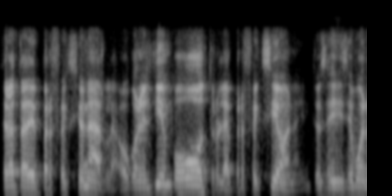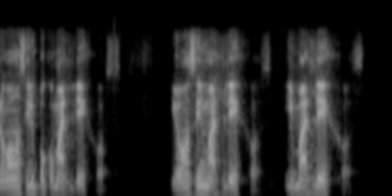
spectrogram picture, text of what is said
trata de perfeccionarla, o con el tiempo otro la perfecciona. Entonces dice, bueno, vamos a ir un poco más lejos, y vamos a ir más lejos, y más lejos.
